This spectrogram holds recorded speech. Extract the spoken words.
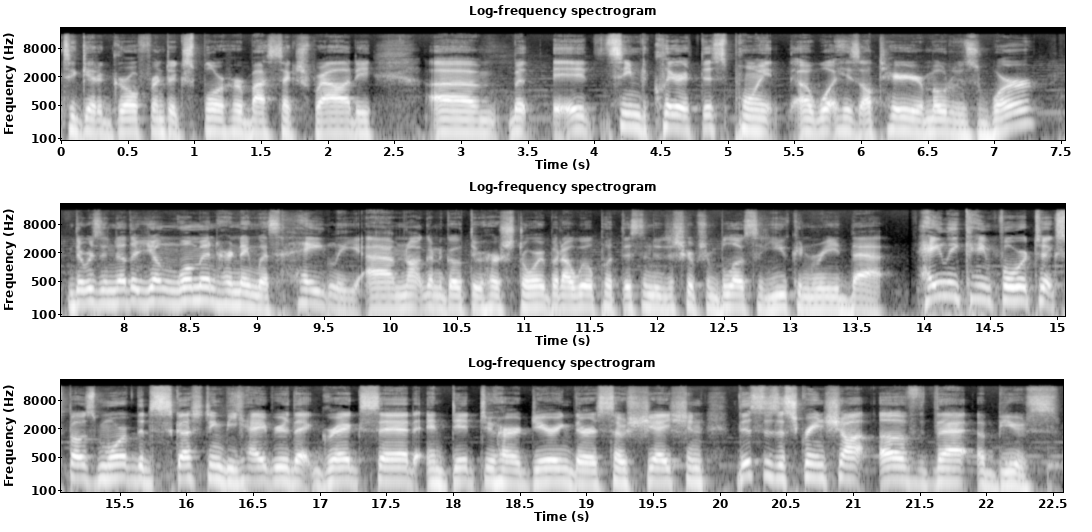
to get a girlfriend to explore her bisexuality, um, but it seemed clear at this point uh, what his ulterior motives were. There was another young woman, her name was Haley. I'm not going to go through her story, but I will put this in the description below so you can read that. Haley came forward to expose more of the disgusting behavior that Greg said and did to her during their association. This is a screenshot of that abuse.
